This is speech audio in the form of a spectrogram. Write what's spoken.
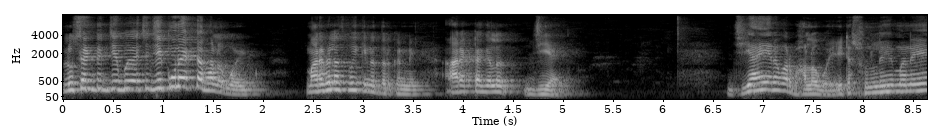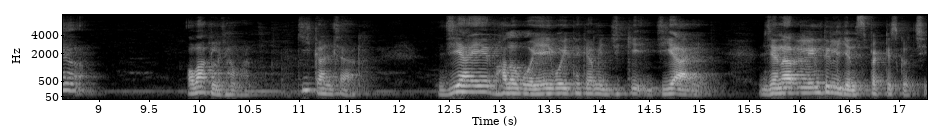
লুসেন্টের যে বই আছে যে কোনো একটা ভালো বই, মার্ভেলাস বই কেনার দরকার নেই। আর একটা গেল জিআই জিআই এর আবার ভালো বই, এটা শুনলে মানে অবাক লেখা আমার কী কালচার জিআই এর ভালো বই, এই বই থেকে আমি জিআই জেনারেল ইন্টেলিজেন্স প্র্যাকটিস করছি।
